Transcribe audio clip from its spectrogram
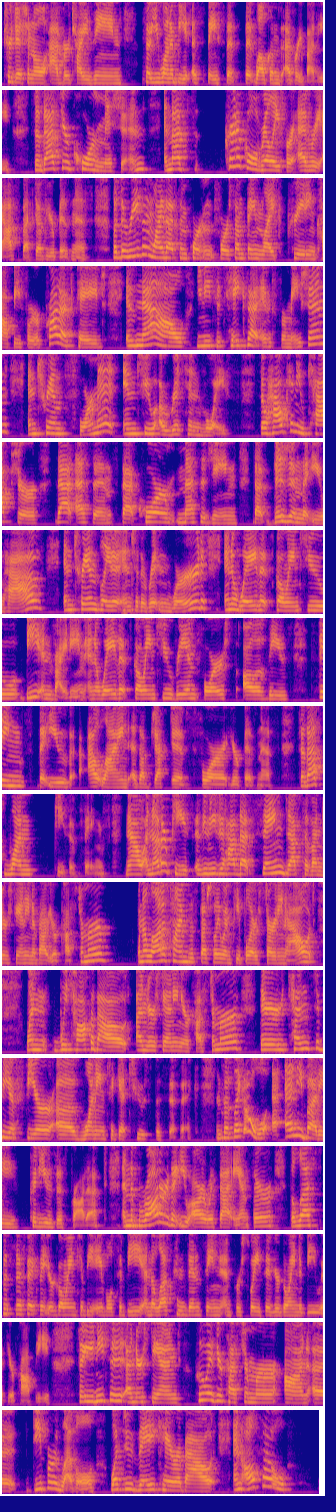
traditional advertising. So you want to be a space that that welcomes everybody. So that's your core mission and that's critical really for every aspect of your business. But the reason why that's important for something like creating copy for your product page is now you need to take that information and transform it into a written voice. So, how can you capture that essence, that core messaging, that vision that you have, and translate it into the written word in a way that's going to be inviting, in a way that's going to reinforce all of these things that you've outlined as objectives for your business. So that's one piece of things. Now, another piece is you need to have that same depth of understanding about your customer. And a lot of times, especially when people are starting out, when we talk about understanding your customer, there tends to be a fear of wanting to get too specific. And so it's like, oh, well, anybody could use this product. And the broader that you are with that answer, the less specific that you're going to be able to be and the less convincing and persuasive you're going to be with your copy. So you need to understand who is your customer on a deeper level? What do they care about? And also,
